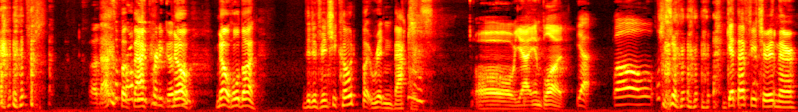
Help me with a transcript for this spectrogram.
uh, that's a but probably back pretty good. No, one. no, hold on. The Da Vinci Code, but written backwards. Oh yeah, in blood. Yeah. Well, Get that feature in there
